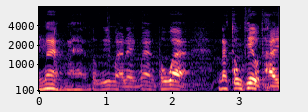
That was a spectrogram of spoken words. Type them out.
งมากนะฮะตรงนี้มาแรงมาก เพราะว่า นักท่องเที่ยวไทย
